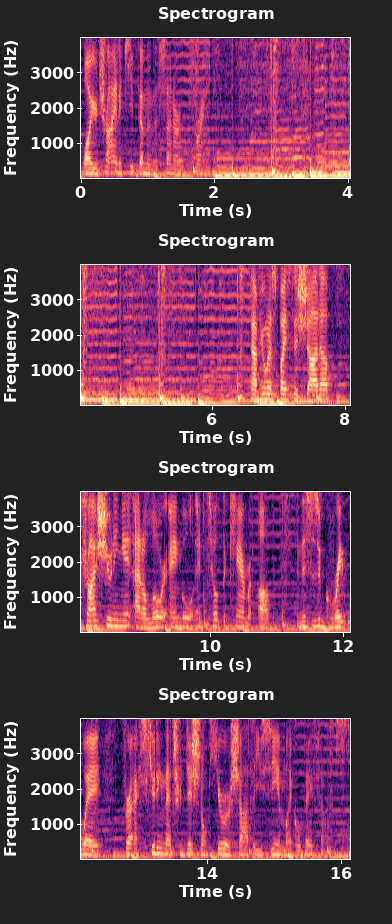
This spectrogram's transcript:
while you're trying to keep them in the center of the frame. Now, if you wanna spice this shot up, try shooting it at a lower angle and tilt the camera up. And this is a great way for executing that traditional hero shot that you see in Michael Bay films.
